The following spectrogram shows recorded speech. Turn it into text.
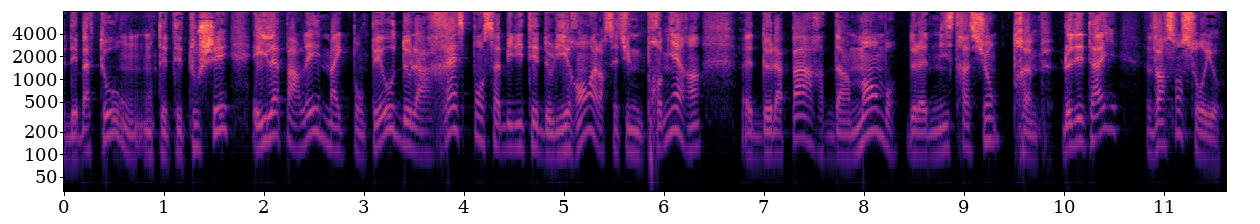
Des bateaux ont, été touchés. Et il a parlé, Mike Pompeo, de la responsabilité de l'Iran. Alors c'est une première hein, de la part d'un membre de l'administration Trump. Le détail, Vincent Souriau.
